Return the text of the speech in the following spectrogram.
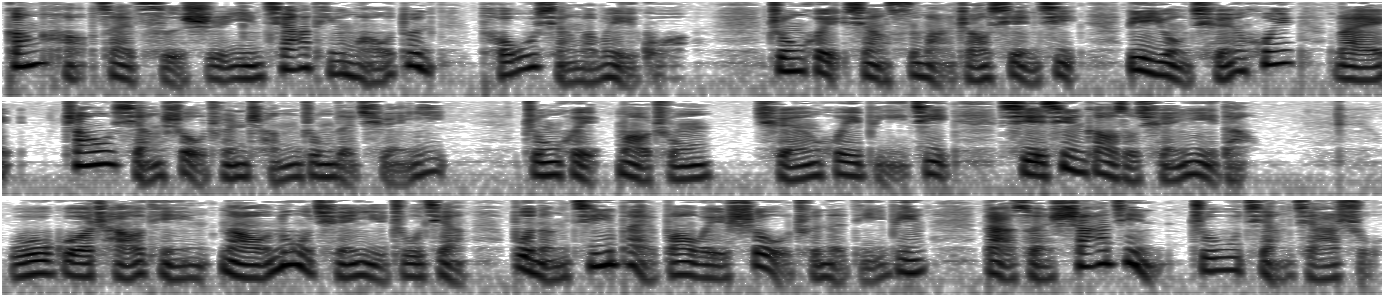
刚好在此时因家庭矛盾投降了魏国。钟会向司马昭献计，利用权辉来招降寿春城中的权义。钟会冒充权辉笔记，写信告诉权义道：“吴国朝廷恼怒权义诸将不能击败包围寿春的敌兵，打算杀尽诸将家属。”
